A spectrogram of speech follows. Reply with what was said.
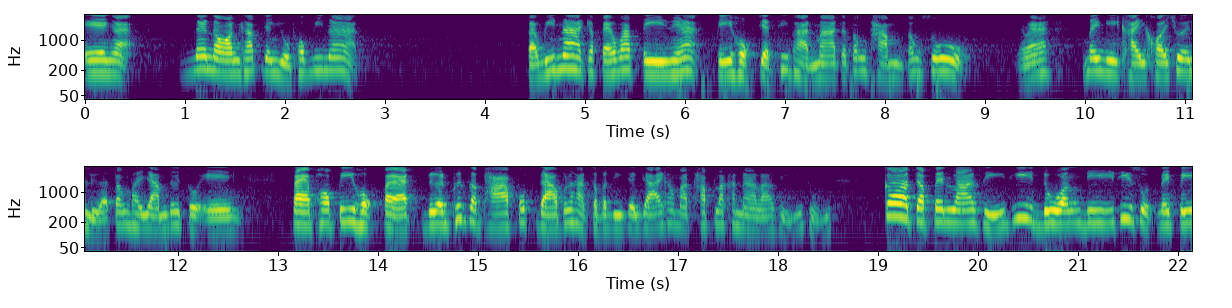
เองอะ่ะ แน่นอนครับยังอยู่ภพวินาศแต่วินาศก็แปลว่าปีนี้ปีหกเจ็ดที่ผ่านมาจะต้องทำต้องสู้เห็นไหมไม่มีใครคอยช่วยเหลือต้องพยายามด้วยตัวเอง แต่พอปี 68 เดือนพฤษภาปุ๊บดาวพฤหัสบดีจะย้ายเข้ามาทับลัคนาราศีมิถุน ก็จะเป็นราศีที่ดวงดีที่สุดในปี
